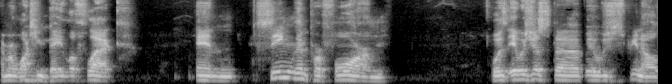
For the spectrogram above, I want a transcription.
i remember watching mm-hmm. Bela Fleck and seeing them perform was it was just uh it was just you know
